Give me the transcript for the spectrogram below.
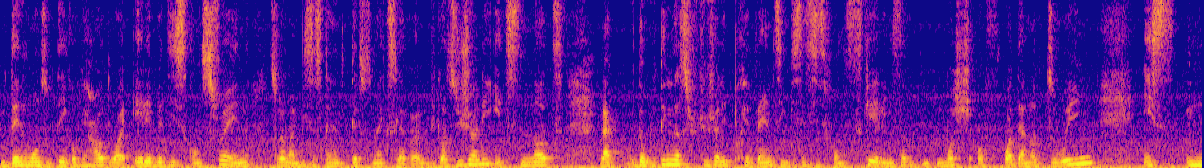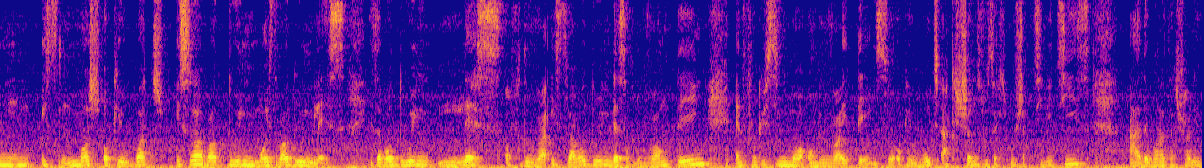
you then want to think, okay, how do I elevate this constraint so that my business can get to the next level? Because usually it's not like the thing that's usually preventing businesses from scaling is not much of what they're not doing. It's mm, it's much okay. What it's not about doing more. It's about doing less. It's about doing less of the right. It's about doing less of the wrong thing and focusing more on the right thing. So okay, which actions, which, which activities are the ones that actually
